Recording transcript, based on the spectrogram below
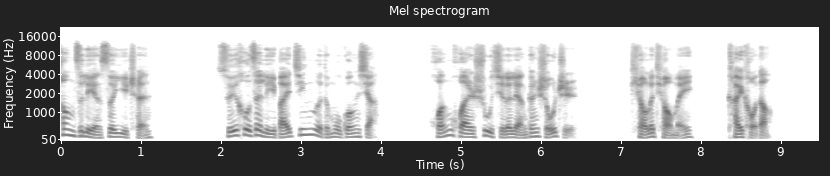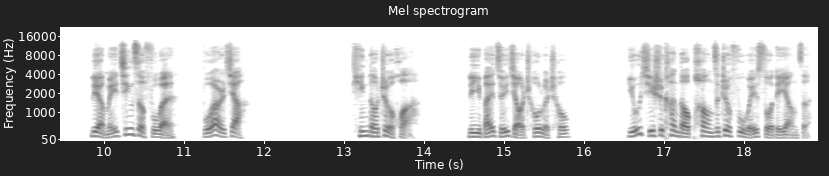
胖子脸色一沉，随后在李白惊愕的目光下，缓缓竖起了两根手指，挑了挑眉，开口道：“两枚金色符文，不二价。”听到这话，李白嘴角抽了抽，尤其是看到胖子这副猥琐的样子，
